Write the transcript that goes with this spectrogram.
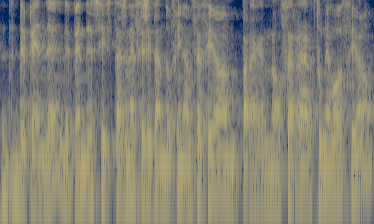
Depende, depende si estás necesitando financiación para no cerrar tu negocio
